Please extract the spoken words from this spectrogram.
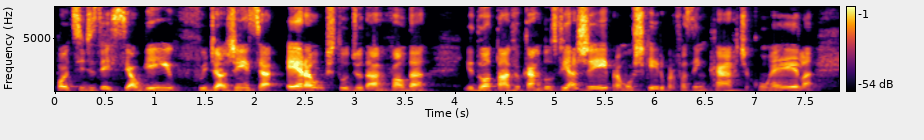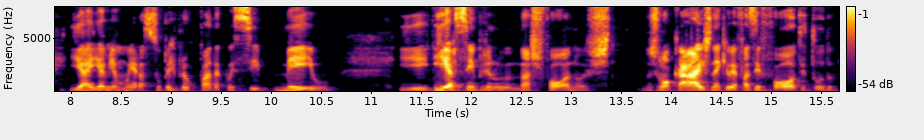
pode-se dizer se alguém fui de agência, era o estúdio da Valda e do Otávio Cardoso. Viajei para Mosqueiro para fazer encarte com ela. E aí a minha mãe era super preocupada com esse meio e ia sempre no- nas nos, nos locais, né, que eu ia fazer foto e tudo.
